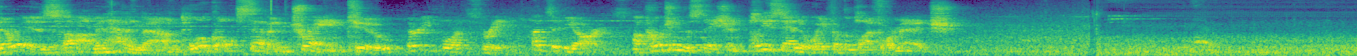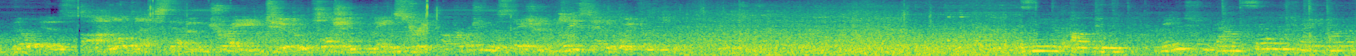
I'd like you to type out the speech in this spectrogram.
There is a Manhattan bound local 7 train to 34th Street, Hudson Yards. Approaching the station, please stand away from the platform edge. There is a local 7 train to Flushing Main Street. Approaching the station, please stand away from the is needed Main Street bound 7 train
